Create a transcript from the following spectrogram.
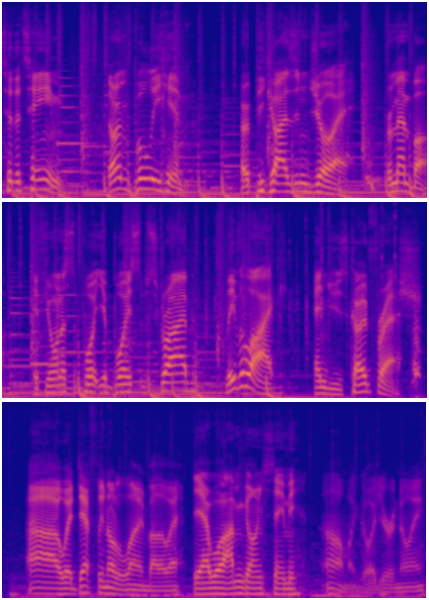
to the team. Don't bully him. Hope you guys enjoy. Remember, if you want to support your boy, subscribe, leave a like, and use code FRESH. Uh, we're definitely not alone, by the way. Yeah, well, I'm going to see me. Oh my god, you're annoying.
